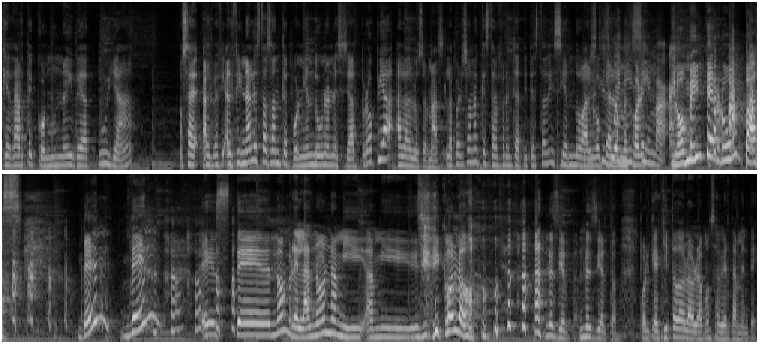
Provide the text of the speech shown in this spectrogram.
quedarte con una idea tuya o sea, al, final estás anteponiendo una necesidad propia a la de los demás. La persona que está enfrente a ti te está diciendo algo que, a lo mejor. No me interrumpas. ven, ven. Este, no, hombre, la nona a mi, a mi psicólogo. no es cierto, no es cierto. Porque aquí todo lo hablamos abiertamente.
